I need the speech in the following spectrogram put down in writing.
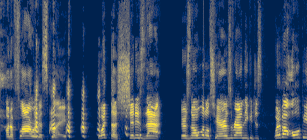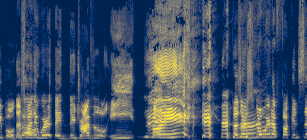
on a flower display. What the shit is that? There's no little chairs around that you could just. What about old people? That's why they wear they they drive the little e because there's nowhere to fucking sit.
